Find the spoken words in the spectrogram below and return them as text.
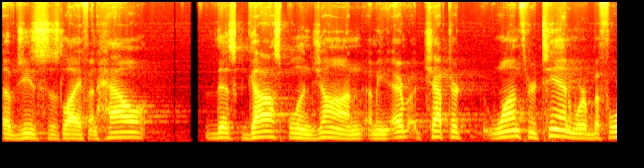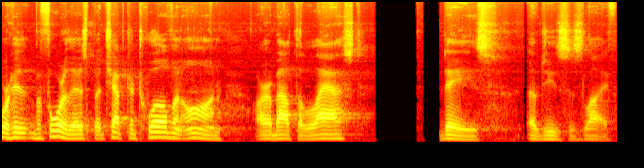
of Jesus' life and how this gospel in John, I mean, every, chapter 1 through 10 were before, his, before this, but chapter 12 and on are about the last days of Jesus' life.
